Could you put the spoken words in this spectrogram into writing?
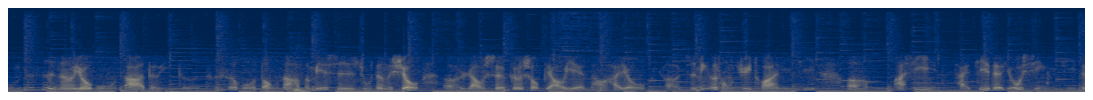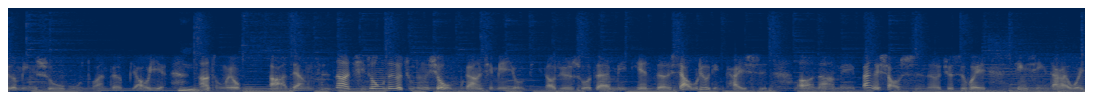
我们这次呢有五大的一个特色活动，那分别是主灯秀、呃饶舌歌手表演，然后还有呃知名儿童剧团以及呃马戏彩街的游行以及这个民俗舞团的表演。嗯那总共有五大这样子。那其中那个主灯秀，我们刚刚前面有提到，就是说在每天的下午六点开始，呃，那每半个小时呢，就是会进行大概为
